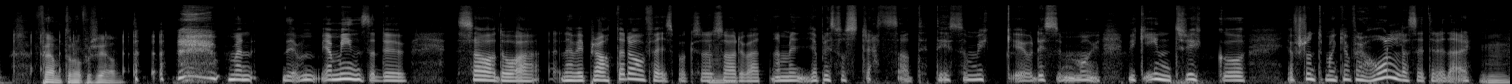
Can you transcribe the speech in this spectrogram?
15 år för sent. Men jag minns att du sa då, när vi pratade om Facebook, så sa du att Nej, men jag blir så stressad. Det är så mycket och det är så många, mycket intryck och jag förstår inte hur man kan förhålla sig till det där. Mm.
